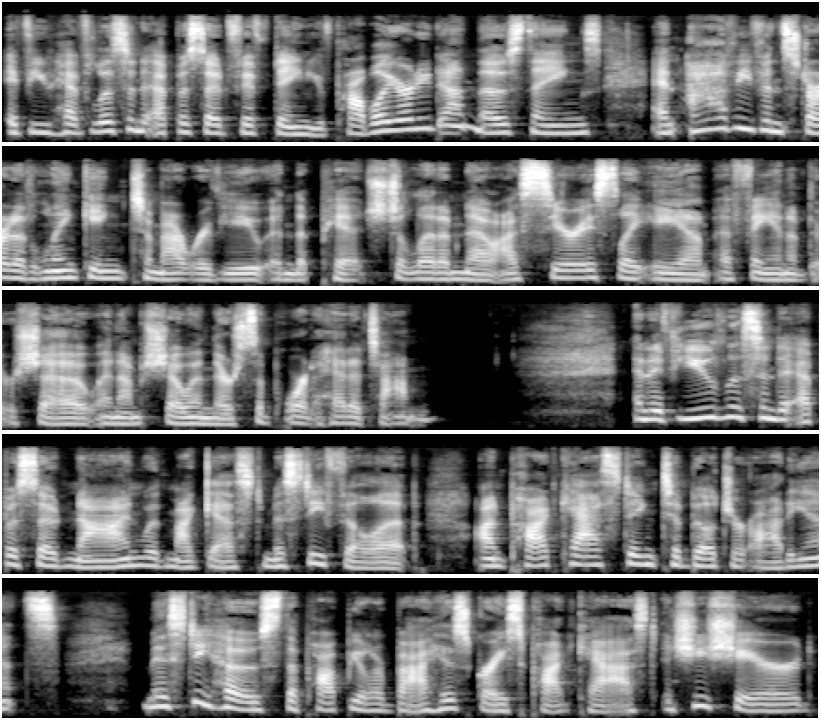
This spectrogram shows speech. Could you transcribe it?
If you have listened to episode 15, you've probably already done those things. And I've even started linking to my review in the pitch to let them know I seriously am a fan of their show and I'm showing their support ahead of time. And if you listen to episode nine with my guest, Misty Phillip, on podcasting to build your audience, Misty hosts the popular By His Grace podcast, and she shared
